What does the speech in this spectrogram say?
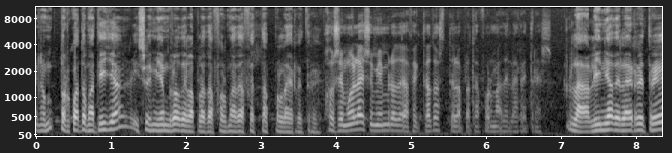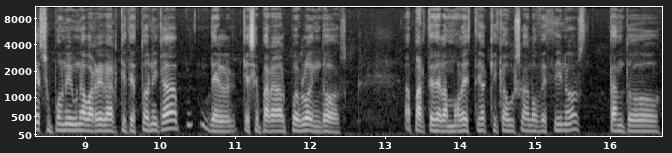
Mi nombre es Torcuato Matilla y soy miembro de la plataforma de afectados por la R3. José Muela y soy miembro de afectados de la plataforma de la R3. La línea de la R3 supone una barrera arquitectónica del, que separa al pueblo en dos. Aparte de las molestias que causa a los vecinos, tanto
